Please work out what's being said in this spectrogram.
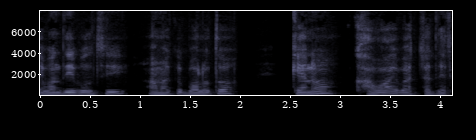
এবং দিয়ে বলছি, আমাকে বলো তো, কেন খাওয়ায় বাচ্চাদের?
